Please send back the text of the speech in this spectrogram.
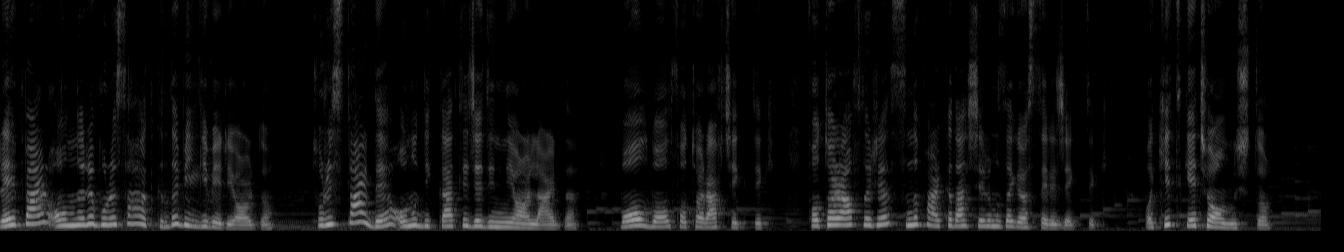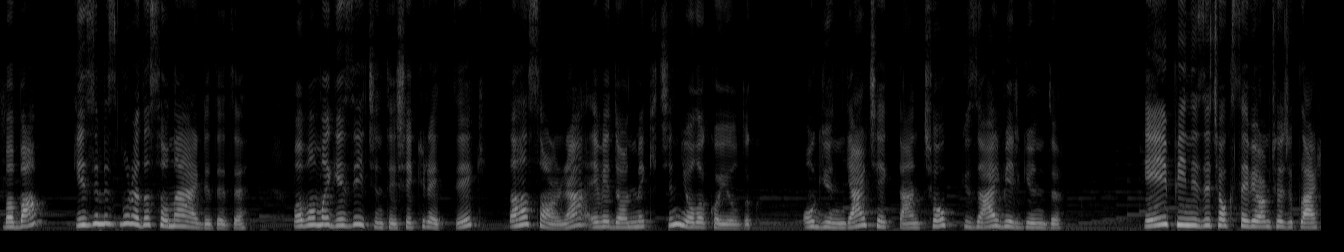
Rehber onlara burası hakkında bilgi veriyordu. Turistler de onu dikkatlice dinliyorlardı. Bol bol fotoğraf çektik. Fotoğrafları sınıf arkadaşlarımıza gösterecektik. Vakit geç olmuştu. Babam, gezimiz burada sona erdi dedi. Babama gezi için teşekkür ettik. Daha sonra eve dönmek için yola koyulduk. O gün gerçekten çok güzel bir gündü. Hepinizi çok seviyorum çocuklar.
